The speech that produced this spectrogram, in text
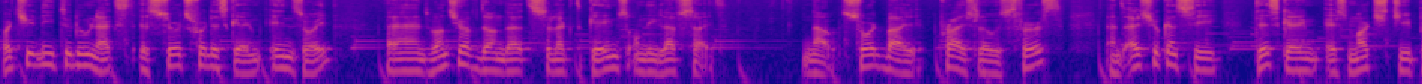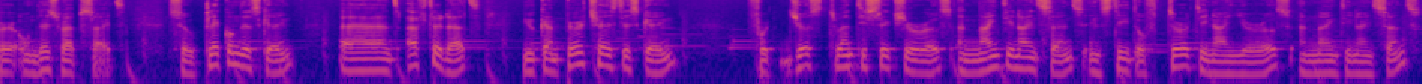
What you need to do next is search for this game inZOI and once you have done that select games on the left side. Now sort by price lowest first and as you can see this game is much cheaper on this website. So click on this game and after that you can purchase this game for just 26 euros and 99 cents instead of 39 euros and 99 cents.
